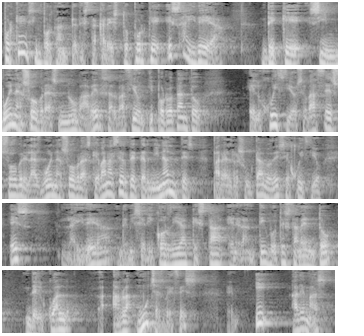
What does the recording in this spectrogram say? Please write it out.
¿Por qué es importante destacar esto? Porque esa idea de que sin buenas obras no va a haber salvación y por lo tanto el juicio se va a hacer sobre las buenas obras que van a ser determinantes para el resultado de ese juicio es la idea de misericordia que está en el Antiguo Testamento, del cual habla muchas veces, eh, y además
